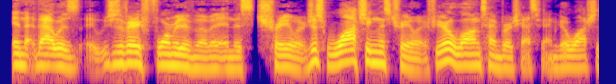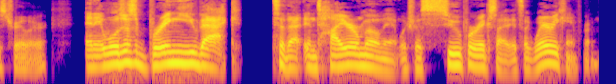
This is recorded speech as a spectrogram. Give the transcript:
and that, that was it was just a very formative moment in this trailer. Just watching this trailer, if you're a longtime Vergecast fan, go watch this trailer, and it will just bring you back to that entire moment, which was super exciting. It's like where we came from.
